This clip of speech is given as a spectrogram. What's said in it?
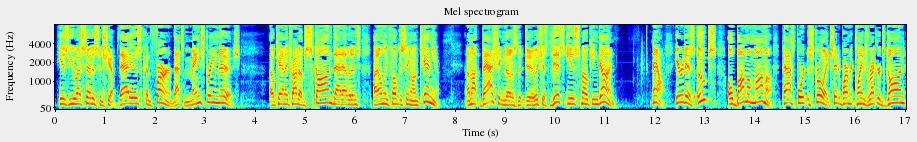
his U.S. citizenship. That is confirmed. That's mainstream news. Okay, and they try to abscond that evidence by only focusing on Kenya. And I'm not bashing those that do. It's just this is smoking gun. Now, here it is. Oops, Obama mama, passport destroyed. State Department claims records gone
